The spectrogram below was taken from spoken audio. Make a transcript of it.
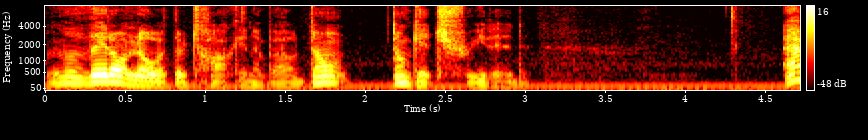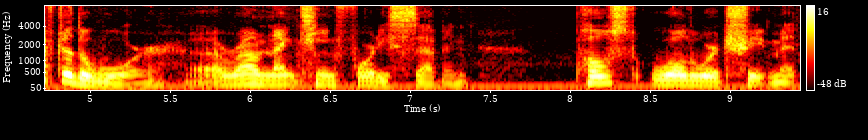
They don't know what they're talking about. Don't, don't get treated. After the war, uh, around 1947, post World War treatment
